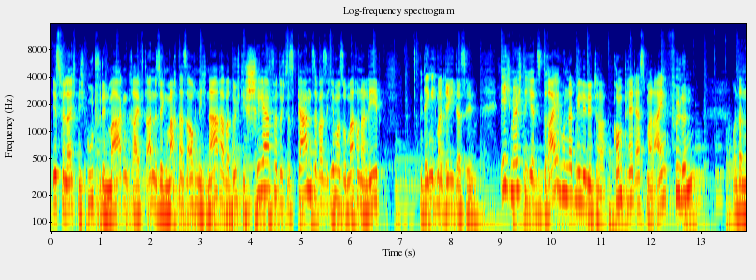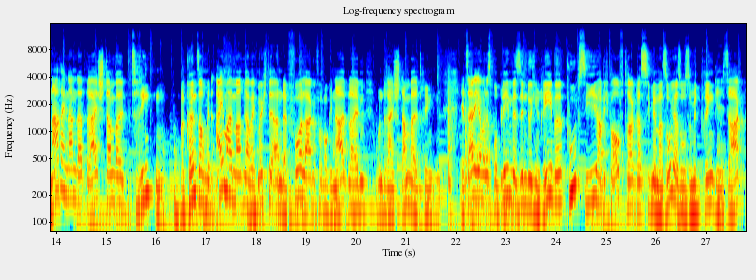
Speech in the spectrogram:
Ist vielleicht nicht gut für den Magen, greift an, deswegen macht das auch nicht nach, aber durch die Schärfe, durch das Ganze, was ich immer so mache und erlebe, denke ich mal, kriege ich das hin. Ich möchte jetzt 300 Milliliter komplett erstmal einfüllen und dann nacheinander drei Stammball trinken. Man könnte es auch mit einmal machen, aber ich möchte an der Vorlage vom Original bleiben und drei Stammball trinken. Jetzt hatte ich aber das Problem, wir sind durch ein Rewe. Pupsi habe ich beauftragt, dass sie mir mal Sojasauce mitbringen, die ich sagt,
